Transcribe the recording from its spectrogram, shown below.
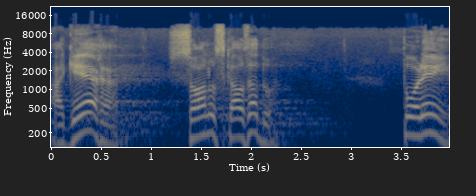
A guerra só nos causa dor. Porém,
